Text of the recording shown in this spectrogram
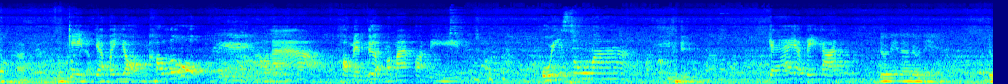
จ้องตากินอย่าไปหยองเขาลูกนี่เอาแล้ว คอมเมนต์เดือดมากๆตอนนี้ อุ้ยสู้มาก แกอย่าตีกัน ดูนี่นะดูนี่ ดู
